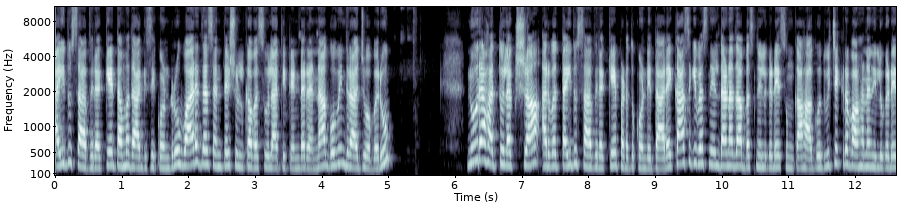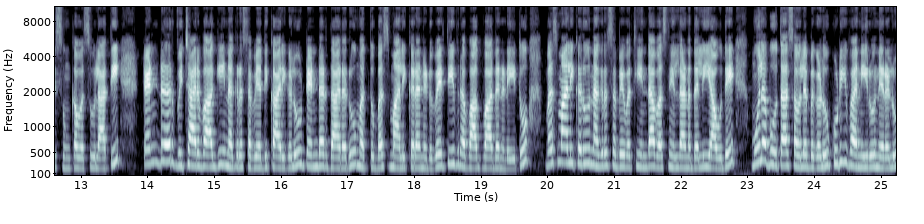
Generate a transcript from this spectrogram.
ಐದು ಸಾವಿರಕ್ಕೆ ತಮ್ಮದಾಗಿಸಿಕೊಂಡರು ವಾರದ ಸಂತೆ ಶುಲ್ಕ ವಸೂಲಾತಿ ಟೆಂಡರ್ ಅನ್ನ ಗೋವಿಂದರಾಜು ಅವರು ನೂರ ಹತ್ತು ಲಕ್ಷ ಅರವತ್ತೈದು ಸಾವಿರಕ್ಕೆ ಪಡೆದುಕೊಂಡಿದ್ದಾರೆ. ಖಾಸಗಿ ಬಸ್ ನಿಲ್ದಾಣದ ಬಸ್ ನಿಲುಗಡೆ ಸುಂಕ ಹಾಗೂ ದ್ವಿಚಕ್ರ ವಾಹನ ನಿಲುಗಡೆ ಸುಂಕ ವಸೂಲಾತಿ, ಟೆಂಡರ್ ವಿಚಾರವಾಗಿ ನಗರಸಭೆ ಅಧಿಕಾರಿಗಳು, ಟೆಂಡರ್ದಾರರು ಮತ್ತು ಬಸ್ ಮಾಲೀಕರ ನಡುವೆ ತೀವ್ರ ವಾಗ್ವಾದ ನಡೆಯಿತು. ಬಸ್ ಮಾಲೀಕರು ನಗರಸಭೆ ವತಿಯಿಂದ ಬಸ್ ನಿಲ್ದಾಣದಲ್ಲಿ ಯಾವುದೇ ಮೂಲಭೂತ ಸೌಲಭ್ಯಗಳು, ಕುಡಿಯುವ ನೀರು, ನೆರಳು,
